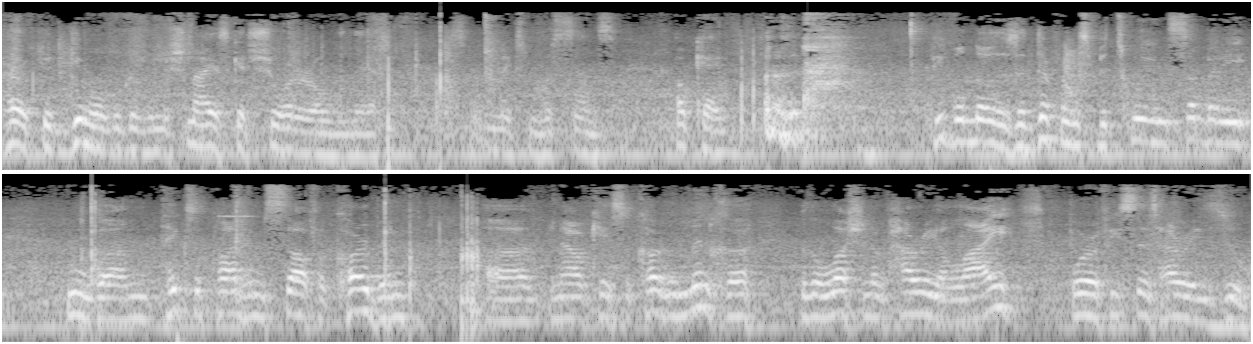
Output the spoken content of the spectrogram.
Parak Yud Gimel because the Mishnahs get shorter over there, so it makes more sense. Okay, people know there's a difference between somebody who um, takes upon himself a korban, uh, in our case a korban mincha, with a lashon of Hari Alai, or if he says Hari Zu.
